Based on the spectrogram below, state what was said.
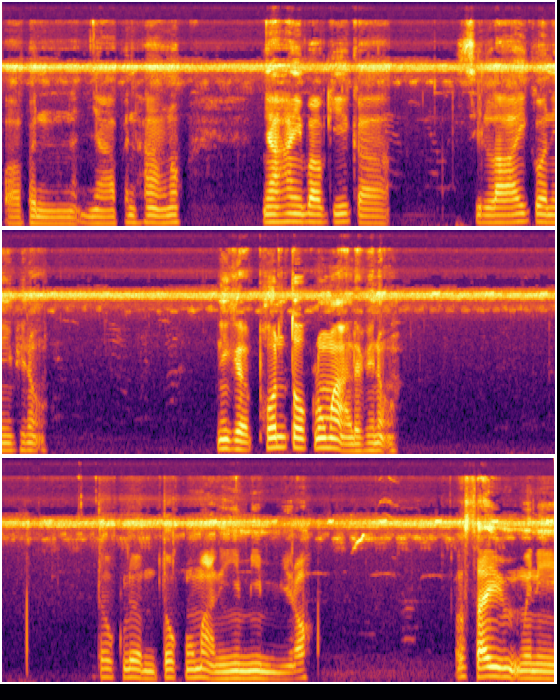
พอเพิ่นหญ้าเพิ่นห่างเนาะหญ้าให้เบากี้ก็สิลายกว่านี้พี่น้องนี่ก็พ้นตกลงมาเลยพี่น้องตกเริ่มตกลงมานี่ยิ้มๆอยู่เนาะก็ใส่มือนี้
